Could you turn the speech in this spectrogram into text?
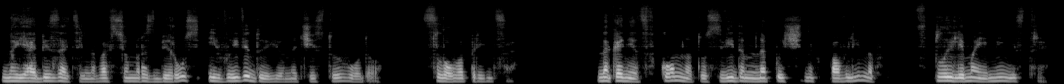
Но я обязательно во всем разберусь и выведу ее на чистую воду. Слово принца. Наконец в комнату с видом напыщенных павлинов вплыли мои министры.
